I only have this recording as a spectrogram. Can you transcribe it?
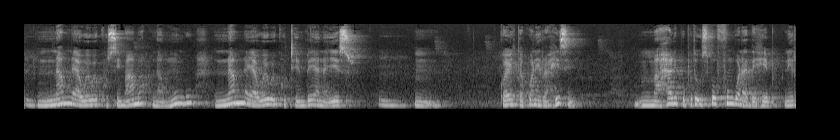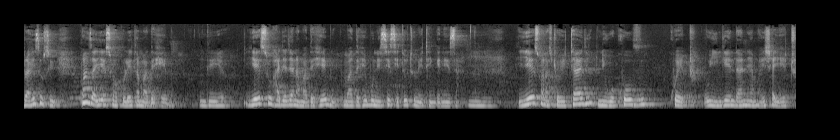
mm-hmm. namna ya wewe kusimama na mungu namna ya wewe kutembea na yesu mm. Mm. kwa hiyo itakuwa ni rahisi mahali popote usipofungwa na dhehebu. Ni rahisi usi... kwanza yesu hakuleta madhehebu. Ndio yesu hajaja na madhehebu. Madhehebu ni sisi tu tumetengeneza. Mm. yesu anachohitaji ni wokovu kwetu uingie ndani ya maisha yetu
